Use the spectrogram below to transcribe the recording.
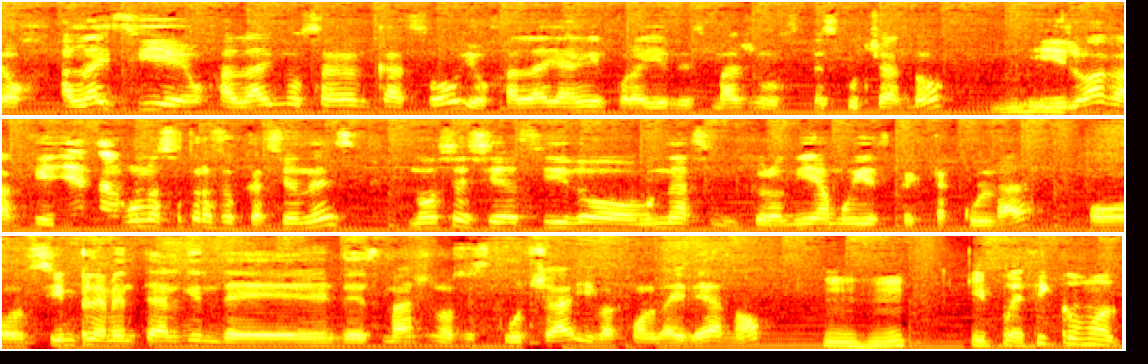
ojalá y sí, eh, ojalá y nos hagan caso y ojalá y alguien por ahí en Smash nos esté escuchando y lo haga, que ya en algunas otras ocasiones, no sé si ha sido una sincronía muy espectacular o simplemente alguien de, Smash nos escucha y va con la idea, ¿no? Y pues sí, como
